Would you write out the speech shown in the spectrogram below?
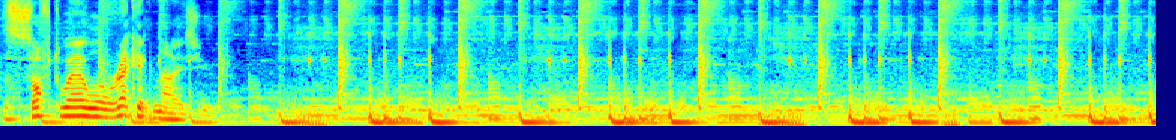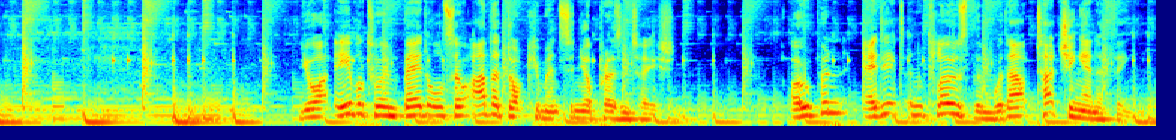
The software will recognize you. You are able to embed also other documents in your presentation. Open, edit and close them without touching anything.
